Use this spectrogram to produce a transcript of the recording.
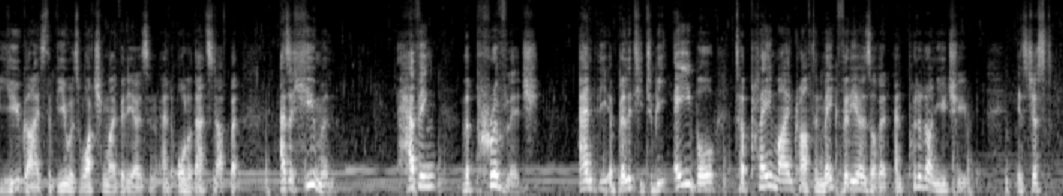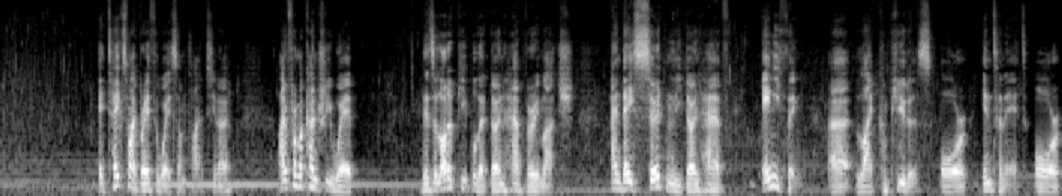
you guys, the viewers watching my videos and, and all of that stuff, but as a human, having the privilege and the ability to be able to play Minecraft and make videos of it and put it on YouTube is just. It takes my breath away sometimes, you know? I'm from a country where there's a lot of people that don't have very much and they certainly don't have anything uh, like computers or internet or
